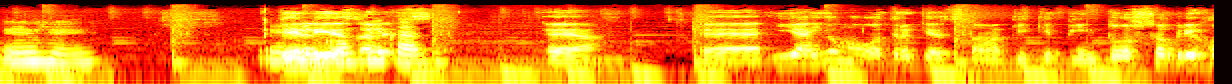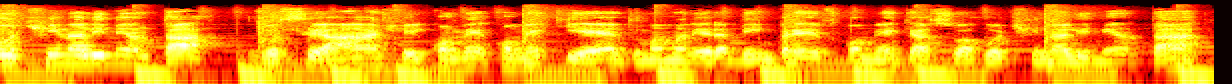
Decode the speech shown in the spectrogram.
Uhum. É Beleza. É, é, e aí uma outra questão aqui que pintou sobre rotina alimentar. Você acha, e como é, como é que é, de uma maneira bem breve, como é que é a sua rotina alimentar?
